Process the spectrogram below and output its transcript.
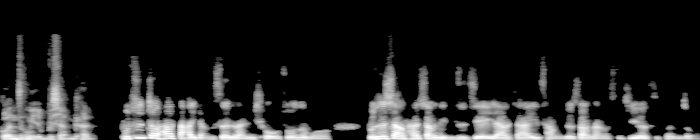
观众也不想看。不是叫他打养生篮球，说什么？不是像他像林志杰一样，现在一场就上场十几二十分钟。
